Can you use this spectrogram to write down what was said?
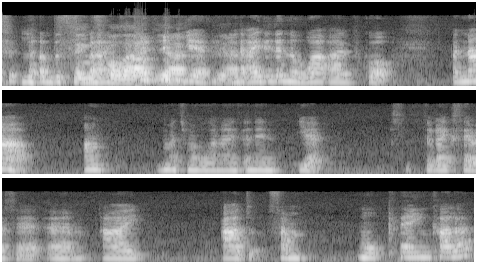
land the Things slide. fall out. Yeah. yeah, Yeah. and I didn't know what I've got. But now, I'm much more organized, and then yeah, so, so like Sarah said, um, I add some more plain color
